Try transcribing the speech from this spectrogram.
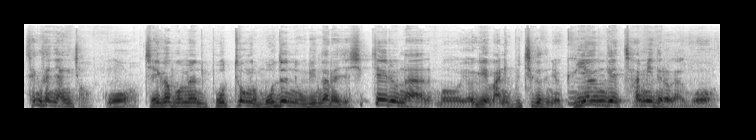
생산량이 적고 제가 보면 보통 모든 우리나라 이제 식재료나 뭐 여기에 많이 묻히거든요. 귀한 게 참이 들어가고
